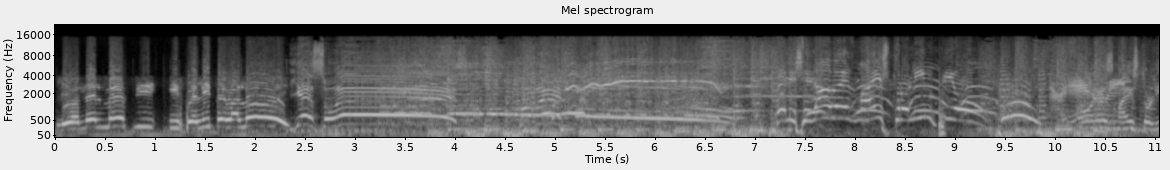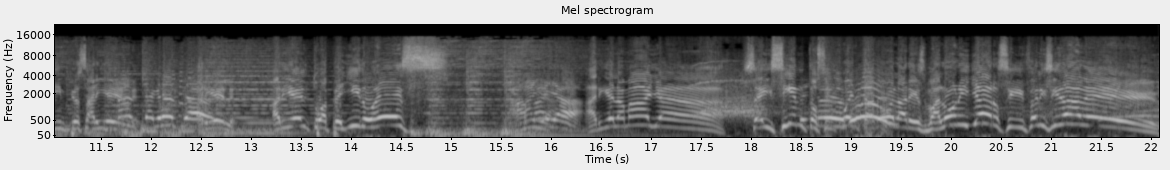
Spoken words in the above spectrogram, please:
Lionel Messi y Felipe Baloy. ¡Y eso es! ¡Correcto! ¡Felicidades, maestro limpio! Ahí maestro limpio, es Ariel. Gracias, gracias. Ariel, Ariel, tu apellido es... Amaya. Ariel Amaya, 650 dólares, balón y jersey, felicidades.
